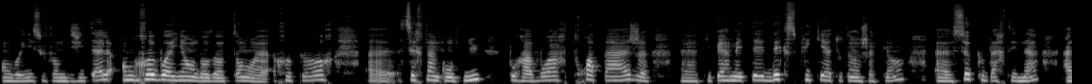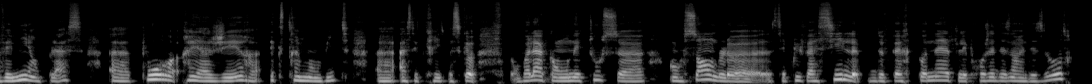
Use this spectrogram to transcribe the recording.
envoyé sous forme digitale en revoyant dans un temps record certains contenus pour avoir trois pages qui permettaient d'expliquer à tout un chacun ce que Partena avait mis en place pour réagir extrêmement vite à cette crise. Parce que voilà, quand on est tous ensemble, c'est plus facile de faire connaître les projets des uns et des autres.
